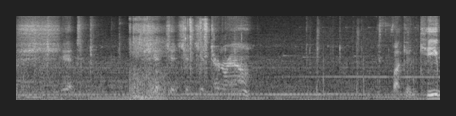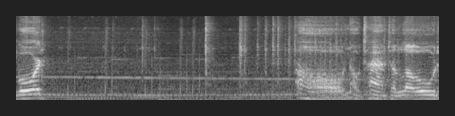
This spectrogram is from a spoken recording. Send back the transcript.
Shit. Shit, shit, shit, shit. Turn around. Fucking keyboard. Oh, no time to load.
